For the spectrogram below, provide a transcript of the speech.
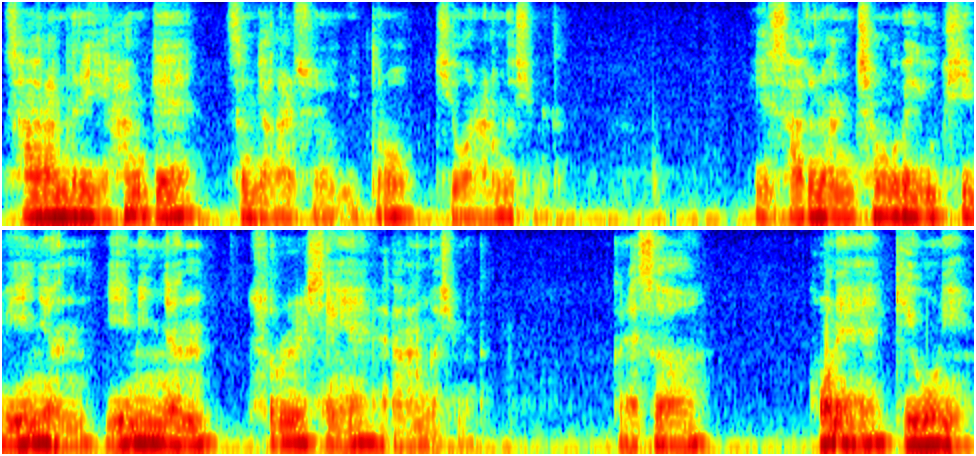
사람들이 함께 성장할 수 있도록 지원하는 것입니다. 이 사주는 1962년 이민년 술을생에 해당하는 것입니다. 그래서 고뇌 기운이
